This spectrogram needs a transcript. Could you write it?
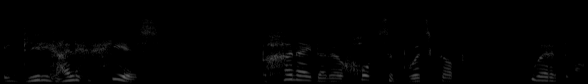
En deur die Heilige Gees begin hy dan nou God se boodskap oordra.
